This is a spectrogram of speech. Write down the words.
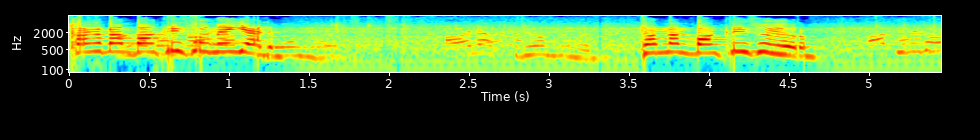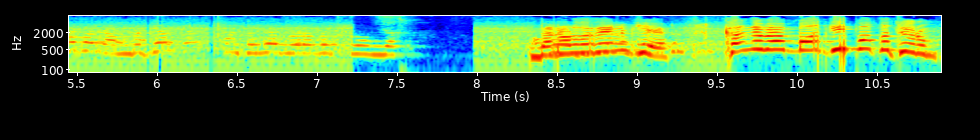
Kanka ben bankayı soymaya geldim. Hala kuruyorum bunu. Tamam ben bankayı soyuyorum. Aa biri daha var yanımda gel. Kanka gel. beraber çıkalım gel. Ben orada değilim ki. Kanka ben bankayı patlatıyorum.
